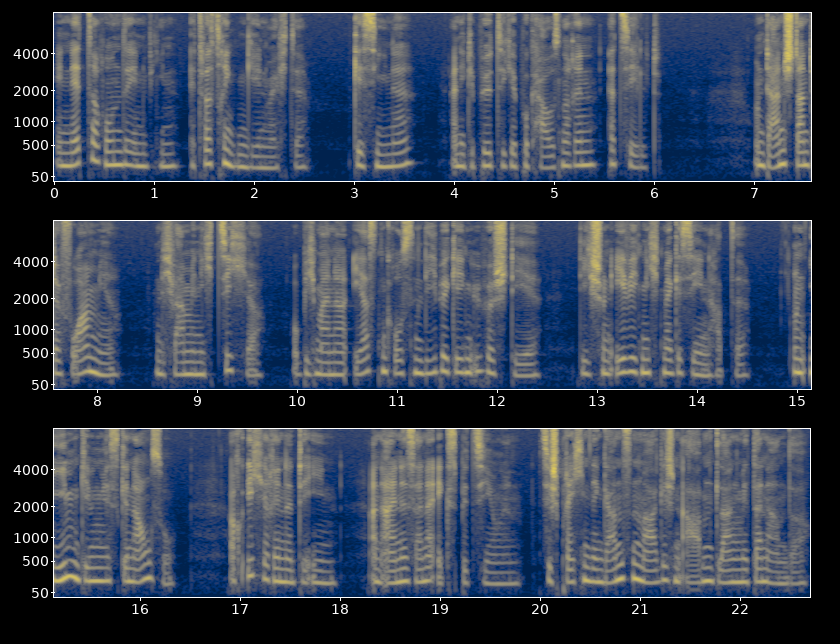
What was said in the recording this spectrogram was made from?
in netter Runde in Wien etwas trinken gehen möchte. Gesine, eine gebürtige Burghausnerin, erzählt. Und dann stand er vor mir, und ich war mir nicht sicher, ob ich meiner ersten großen Liebe gegenüberstehe, die ich schon ewig nicht mehr gesehen hatte. Und ihm ging es genauso. Auch ich erinnerte ihn an eine seiner Ex-Beziehungen. Sie sprechen den ganzen magischen Abend lang miteinander.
